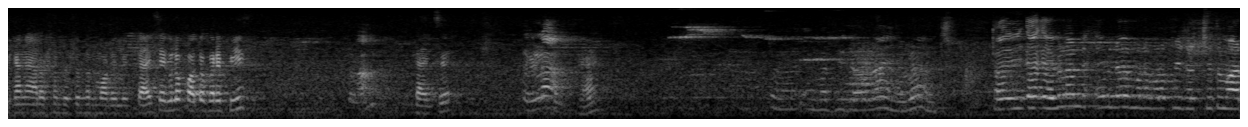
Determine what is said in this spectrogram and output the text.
এখানে আরও সুন্দর সুন্দর মডেলের টাইলস এগুলো কত করে পিস টাইলসে এগুলা হ্যাঁ নাই এগুলা মনে করো হচ্ছে তোমার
